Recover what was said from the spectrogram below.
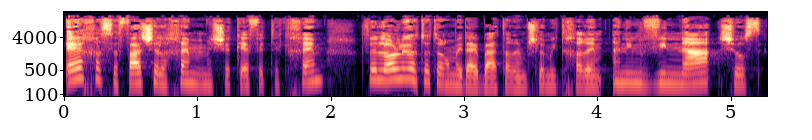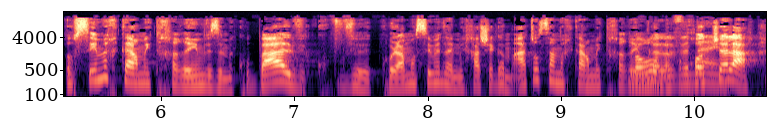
איך השפה שלכם משקפת אתכם, ולא להיות יותר מדי באתרים של המתחרים. אני מבינה שעושים מחקר מתחרים, וזה מקובל, וכ- וכולם עושים את זה, אני מניחה שגם את עושה מחקר מתחרים ברור, ללקוחות בוודאי. שלך.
